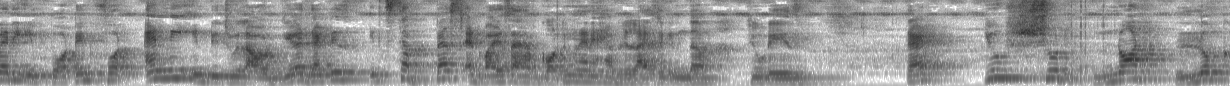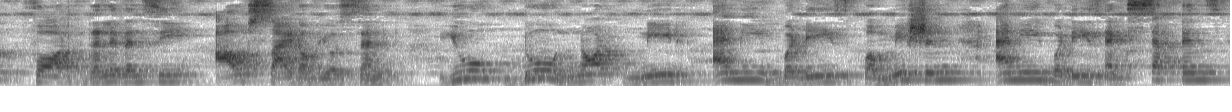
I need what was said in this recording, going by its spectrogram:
very important for any individual out there. That is, it's the best advice I have gotten, and I have realized it in the few days that you should not look for relevancy outside of yourself you do not need anybody's permission, anybody's acceptance,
